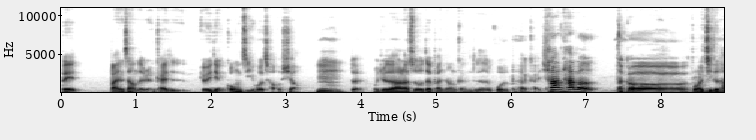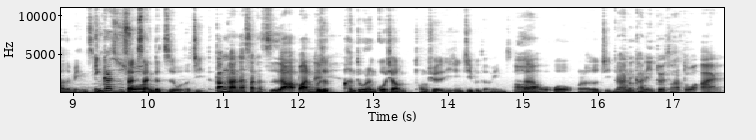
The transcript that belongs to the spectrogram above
被班上的人开始有一点攻击或嘲笑。嗯，对我觉得他那时候在班上可能真的过得不太开心。他他的那个我还记得他的名字，应该是三说三个字我都记得。当然那三个字啊，不然呢不是很多人国小同学已经记不得名字，哦那我我我那时候记得。那你看你对他多爱，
